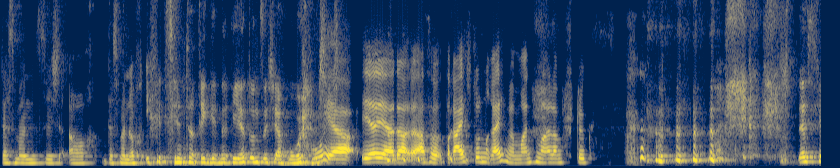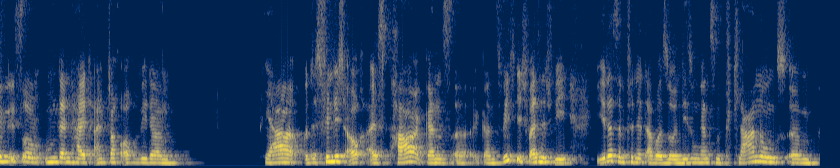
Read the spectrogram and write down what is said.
dass man sich auch, dass man auch effizienter regeneriert und sich erholt. Oh ja, ja, ja. Da, also drei Stunden reichen mir manchmal am Stück. das finde ich so, um dann halt einfach auch wieder, ja, und das finde ich auch als Paar ganz, äh, ganz wichtig. Ich weiß nicht, wie, wie ihr das empfindet, aber so in diesem ganzen Planungstrubel ähm,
